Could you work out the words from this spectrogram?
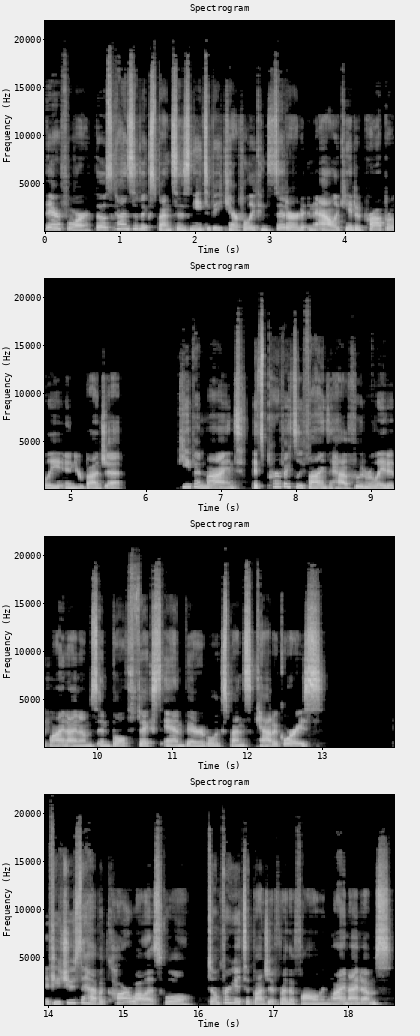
Therefore, those kinds of expenses need to be carefully considered and allocated properly in your budget. Keep in mind, it's perfectly fine to have food related line items in both fixed and variable expense categories. If you choose to have a car while at school, don't forget to budget for the following line items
